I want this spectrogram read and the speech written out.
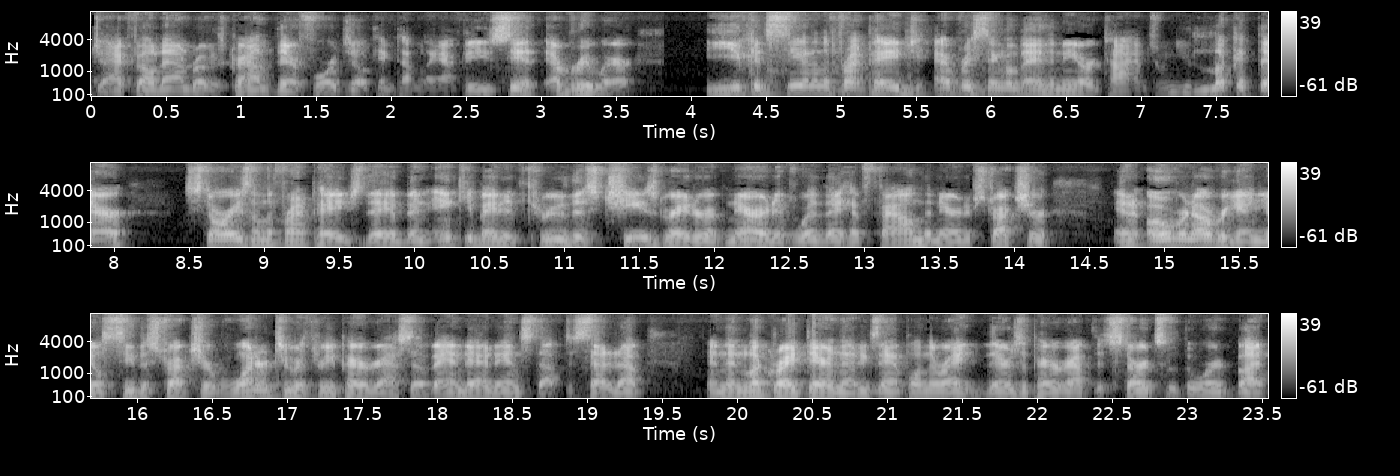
Jack fell down, broke his crown. Therefore, Jill came tumbling after. You see it everywhere. You can see it on the front page every single day of the New York Times. When you look at their stories on the front page, they have been incubated through this cheese grater of narrative where they have found the narrative structure. And over and over again, you'll see the structure of one or two or three paragraphs of and, and, and stuff to set it up. And then look right there in that example on the right, there's a paragraph that starts with the word but.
